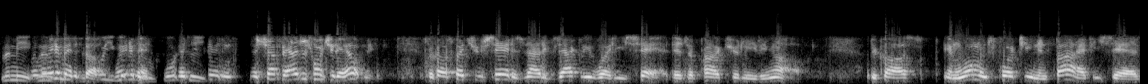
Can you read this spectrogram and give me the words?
let me. Well, let wait a minute, though. Wait a minute. 14 Mr. I just want you to help me because what you said is not exactly what he said. There's a part you're leaving off. Because in Romans 14 and 5, he says,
